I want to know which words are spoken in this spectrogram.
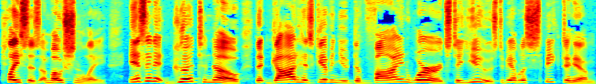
places emotionally. Isn't it good to know that God has given you divine words to use to be able to speak to Him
